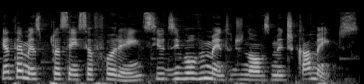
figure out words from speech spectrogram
e até mesmo para a ciência forense e o desenvolvimento de novos medicamentos.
